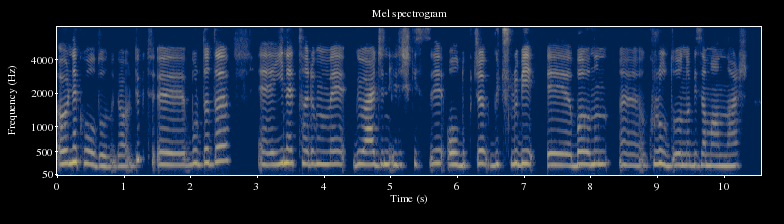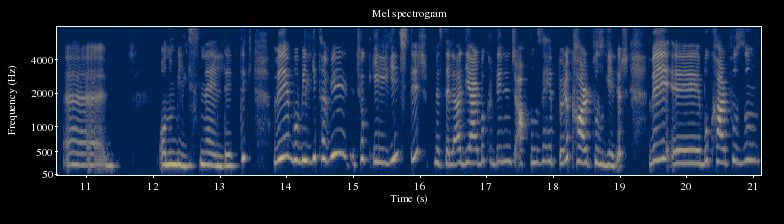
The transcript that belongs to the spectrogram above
örnek olduğunu gördük. Burada da e, yine tarım ve güvercin ilişkisi oldukça güçlü bir e, bağının e, kurulduğunu bir zamanlar e, onun bilgisini elde ettik. Ve bu bilgi tabii çok ilginçtir. Mesela Diyarbakır denince aklımıza hep böyle karpuz gelir. Ve e, bu karpuzun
